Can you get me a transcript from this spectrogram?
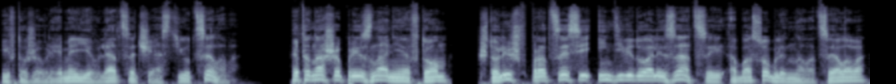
и в то же время являться частью целого. Это наше признание в том, что лишь в процессе индивидуализации обособленного целого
